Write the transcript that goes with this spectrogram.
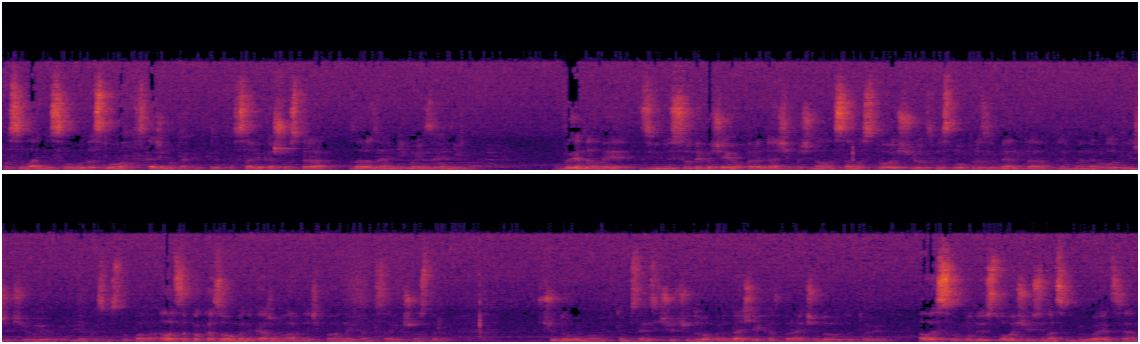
посиланні свобода слова, скажімо так відкрито, Савіка Шустера зараз ганімо і зганімо. Вигнали звідусюди, хоча його передачі починали саме з того, що з вислову президента для мене головніше, що ви якось виступали. Але це показово. Ми не кажемо гарний чи поганий там Савік Шустер. Чудовий, мабуть, в тому сенсі, що чудова передача, яка збирає чудову аудиторію. Але з свободою слова щось у нас відбувається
